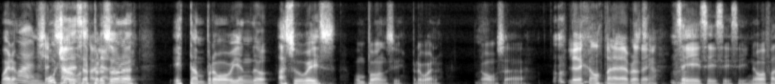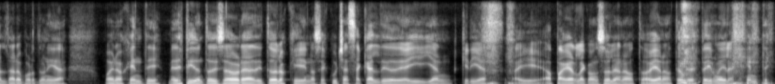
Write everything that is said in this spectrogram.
Bueno, muchas de esas personas están promoviendo a su vez un Ponzi. Pero bueno, no vamos a... Lo dejamos para la Sí, próxima. sí, sí, sí, sí, no va a faltar oportunidad. Bueno, gente, me despido entonces ahora de todos los que nos escuchan. Sacá el dedo de ahí, Ian. ¿Querías eh, apagar la consola? No, todavía no. Tengo que despedirme de la gente.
